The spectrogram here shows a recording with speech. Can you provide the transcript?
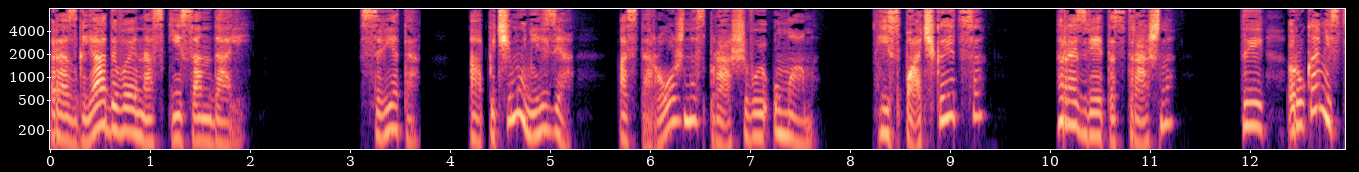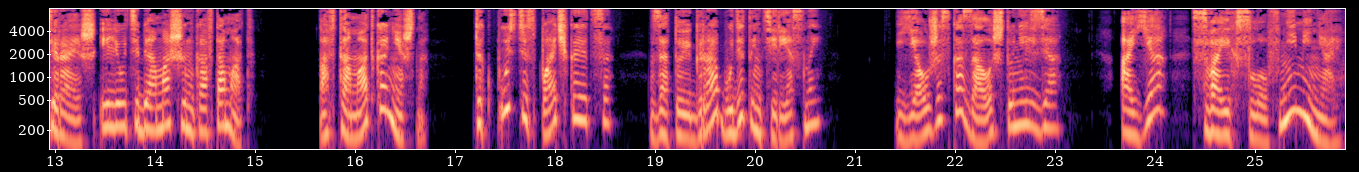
разглядывая носки сандалий. «Света, а почему нельзя?» — осторожно спрашиваю у мамы. «Испачкается? Разве это страшно? Ты руками стираешь или у тебя машинка-автомат?» «Автомат, конечно. Так пусть испачкается, зато игра будет интересной». Я уже сказала, что нельзя. А я своих слов не меняю.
